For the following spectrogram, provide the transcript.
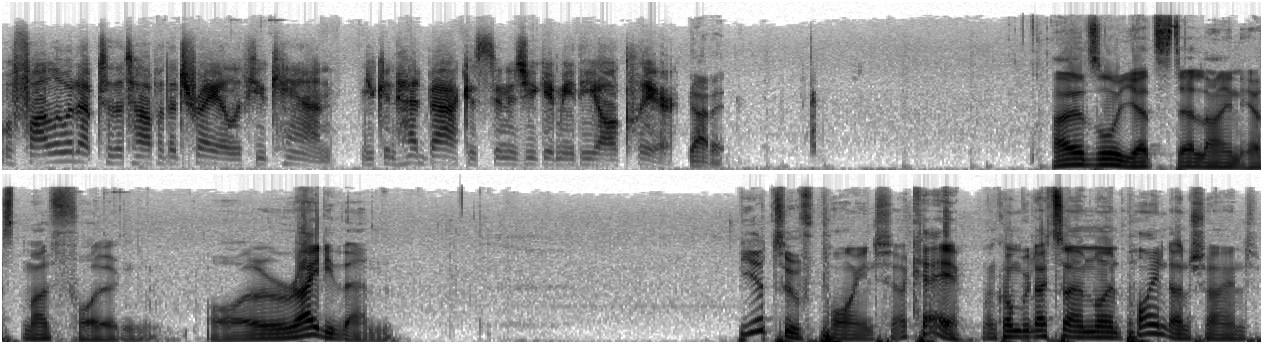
We'll follow it up to the top of the trail if you can. You can head back as soon as you give me the all clear. Got it. Also jetzt der Line erstmal folgen. Alrighty then. Beartooth Point. Okay, dann kommen wir gleich zu einem neuen Point anscheinend.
